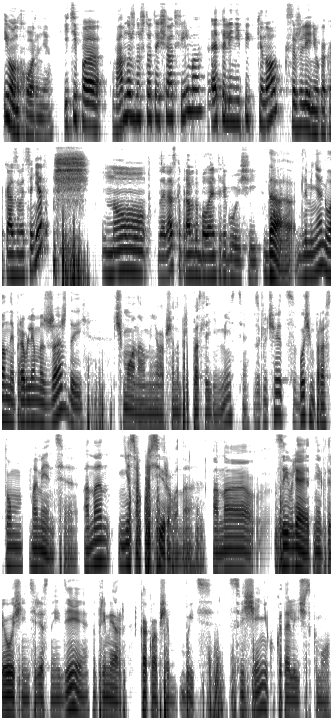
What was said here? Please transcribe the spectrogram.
и он хорни. И типа, вам нужно что-то еще от фильма? Это ли не пик кино? К сожалению, как оказывается, нет. Но завязка, правда, была интригующей. Да, для меня главная проблема с жаждой почему она у меня вообще на предпоследнем месте, заключается в очень простом моменте. Она не сфокусирована. Она заявляет некоторые очень интересные идеи. Например, как вообще быть священнику католическому,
